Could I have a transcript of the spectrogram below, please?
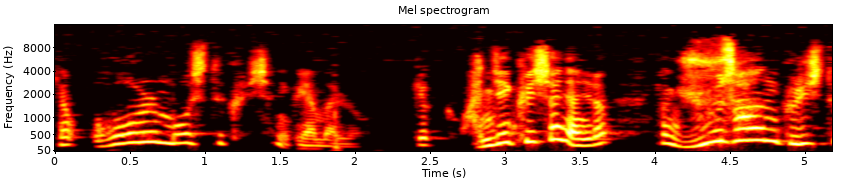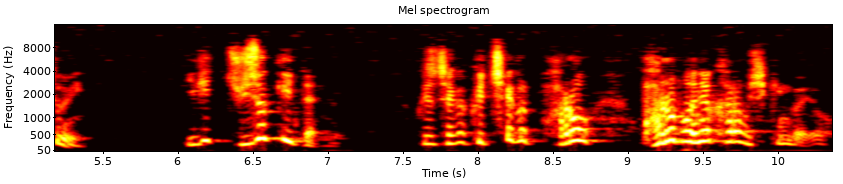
그냥 almost 크리스천이 그야말로. 완전히 크리스천이 아니라 그냥 유사한 그리스도인. 이게 뒤섞여 있다는 거예요. 그래서 제가 그 책을 바로 바로 번역하라고 시킨 거예요.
